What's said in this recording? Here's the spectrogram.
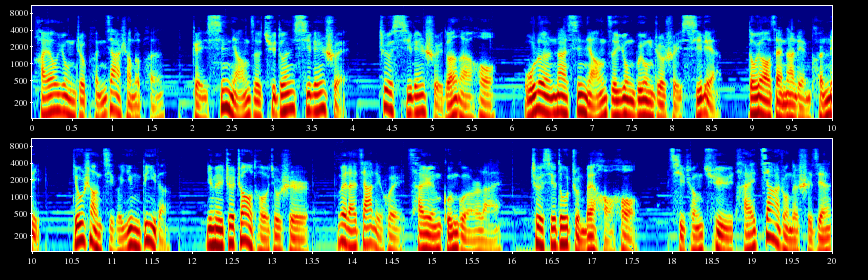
还要用这盆架上的盆给新娘子去端洗脸水。这洗脸水端来后，无论那新娘子用不用这水洗脸，都要在那脸盆里。丢上几个硬币的，因为这兆头就是未来家里会财源滚滚而来。这些都准备好后，启程去抬嫁妆的时间，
